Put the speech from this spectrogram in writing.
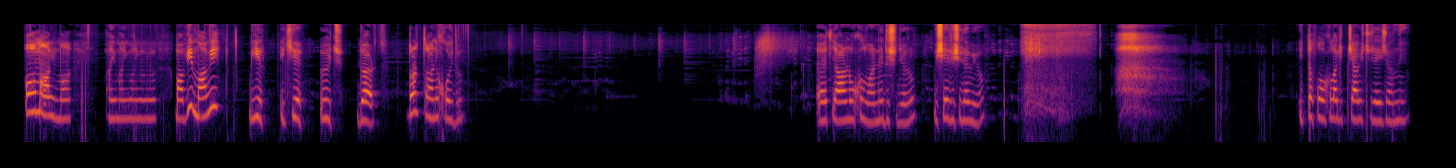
Oh mavi mavi. Mavi mavi mavi mavi. Mavi mavi. Bir, iki, üç, dört. Dört tane koydum. Evet yarın okul var. Ne düşünüyorum? Bir şey düşünemiyorum. İlk defa okula gideceğim için heyecanlıyım.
